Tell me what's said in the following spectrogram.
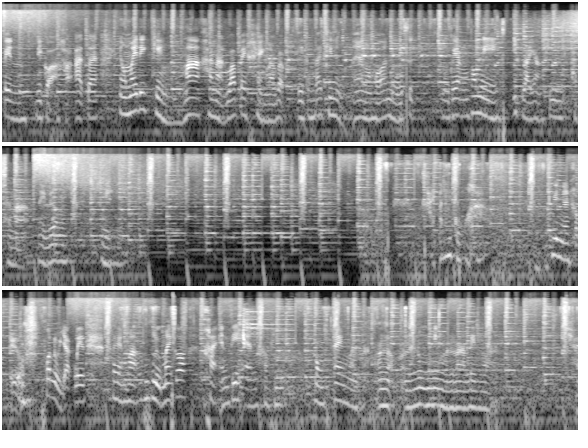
เป็นดีกว่าค่ะ อาจจะยังไม่ได้เก่งมากขนาดว่าไปแข่งแล้วแบบเออต้องได้ที่หนึ่งแน่นอนเพราะว่าหนูรู้สึกหนูก็ยังต้องมีอีกหลายอย่างที่พัฒนาในเรื่องนี้ ขายปลาท่องโกะค่ะยืนยันคำเดิมเพราะหนูอยากเล่นแป้งมาก หรือไม่ก็ขายแอนตี้แอนค่ะพี่ตรงแป้งมันอะมันแบบมันนุ่มนิ่มมันน่าเล่นมากใช่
